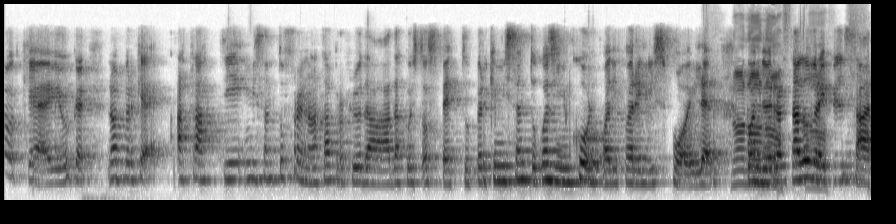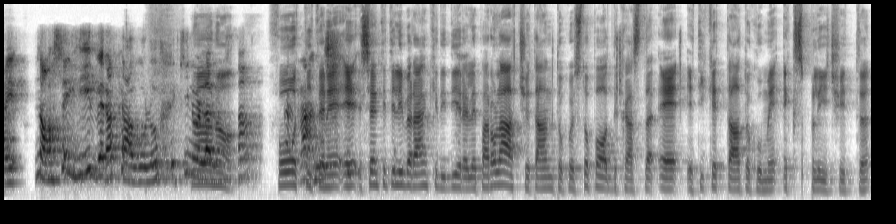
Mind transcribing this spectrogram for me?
Ok, ok. No, perché a tratti mi sento frenata proprio da, da, questo aspetto, perché mi sento quasi in colpa di fare gli spoiler, no, quando no, in realtà dovrei pensare, no, sei libera, cavolo, chi non no, l'ha no. vista? Fottitene e sentiti libera anche di dire le parolacce, tanto questo podcast è etichettato come explicit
